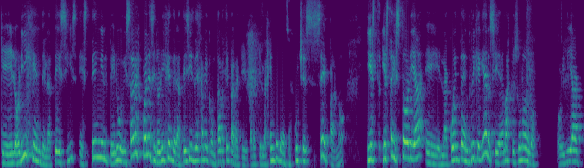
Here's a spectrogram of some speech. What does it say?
que el origen de la tesis esté en el Perú. ¿Y sabes cuál es el origen de la tesis? Déjame contarte para que, para que la gente que nos escuche sepa, ¿no? Y, esta historia eh, la cuenta Enrique Gersi, además que es uno de los hoy día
